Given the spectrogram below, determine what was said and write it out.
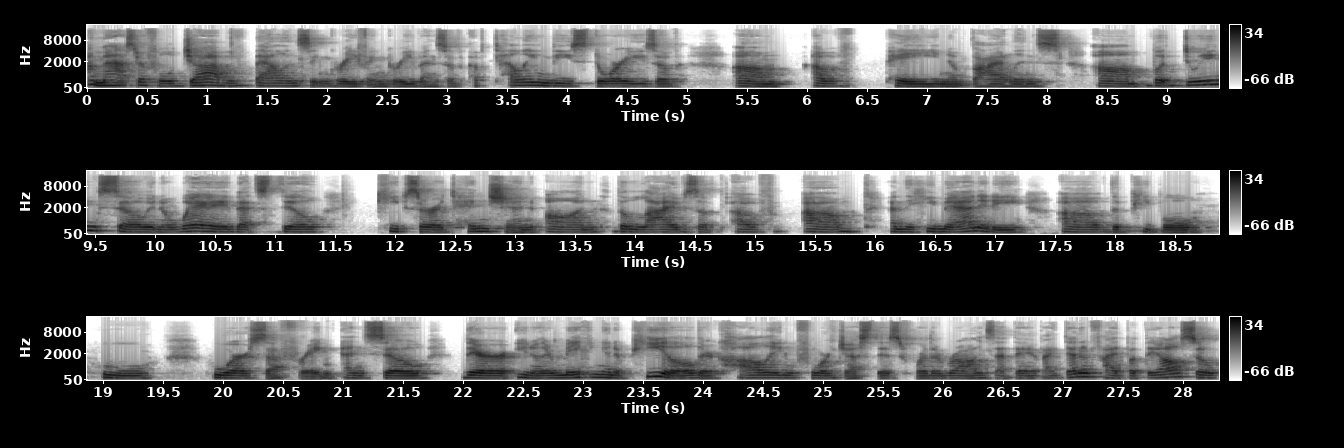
a masterful job of balancing grief and grievance of, of telling these stories of um, of pain of violence um, but doing so in a way that still keeps our attention on the lives of, of um, and the humanity of the people who who are suffering. And so they're you know they're making an appeal they're calling for justice for the wrongs that they have identified but they also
